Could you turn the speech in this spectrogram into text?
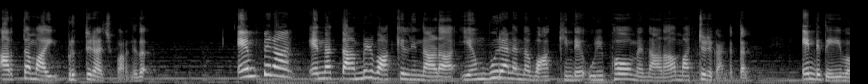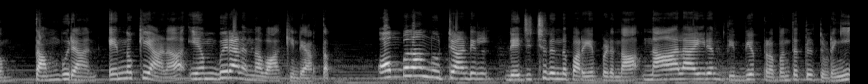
അർത്ഥമായി പൃഥ്വിരാജ് പറഞ്ഞത്. എംപിരാൻ എന്ന തമിഴ് വാക്കിൽ നിന്നാണ് എമ്പുരാൻ എന്ന വാക്കിന്റെ ഉത്ഭവം എന്നാണ് മറ്റൊരു കണ്ടെത്തൽ. എന്റെ ദൈവം തമ്പുരാൻ എന്നൊക്കെയാണ് എമ്പുരാൻ എന്ന വാക്കിന്റെ അർത്ഥം. ഒമ്പതാം നൂറ്റാണ്ടിൽ രചിച്ചതെന്ന് പറയപ്പെടുന്ന നാലായിരം ദിവ്യ പ്രബന്ധത്തിൽ തുടങ്ങി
